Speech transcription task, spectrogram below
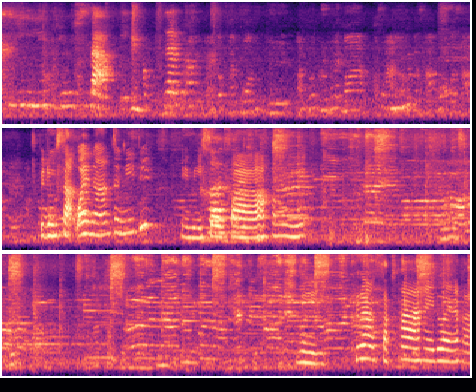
คือคุณสาอีกนะครับ ไปดูสระว่ายน้ำทางนี้ดินี่มีโซฟาห้องนี้มีเครื่องซักผ้าให้ด้วยนะคะ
